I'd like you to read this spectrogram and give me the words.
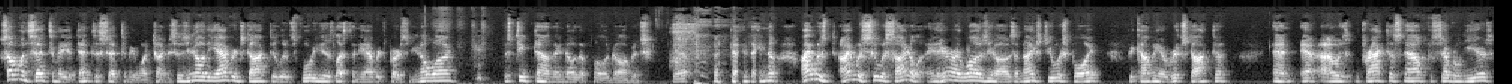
someone said to me, a dentist said to me one time, he says, you know, the average doctor lives four years less than the average person. You know why? Because deep down they know they're full of garbage. Yeah. Okay, they know. I was I was suicidal, and here I was. You know, I was a nice Jewish boy, becoming a rich doctor, and uh, I was in practice now for several years,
